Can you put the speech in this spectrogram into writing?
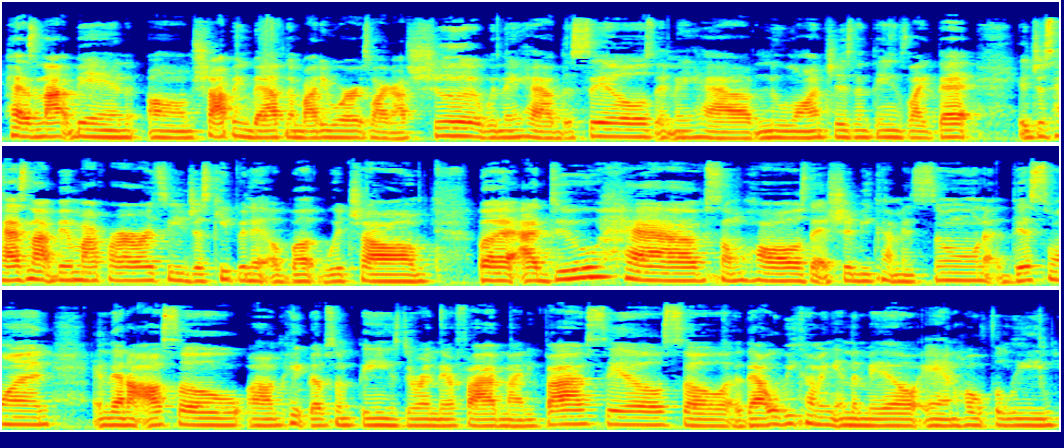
has not been um, shopping Bath and Body Works like I should when they have the sales and they have new launches and things like that. It just has not been my priority, just keeping it a buck with y'all. But I do have some hauls that should be coming soon. This one, and then I also um, picked up some things during their 5.95 sale So that will be coming in the mail and hopefully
